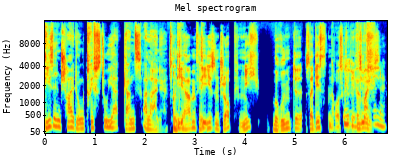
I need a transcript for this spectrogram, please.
Diese Entscheidung triffst du ja ganz alleine. Und die, die haben für die, diesen Job nicht berühmte Sadisten ausgewählt. Das meine ich. Ne?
